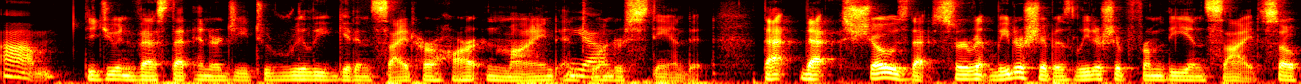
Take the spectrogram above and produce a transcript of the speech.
um, did you invest that energy to really get inside her heart and mind and yeah. to understand it that that shows that servant leadership is leadership from the inside so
